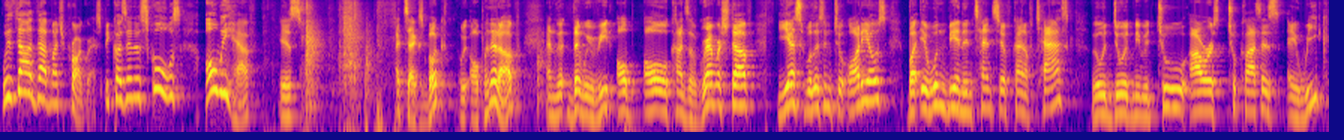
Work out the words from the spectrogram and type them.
without that much progress because in the schools, all we have is a textbook, we open it up, and th- then we read all, all kinds of grammar stuff. Yes, we listen to audios, but it wouldn't be an intensive kind of task. We would do it maybe two hours, two classes a week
